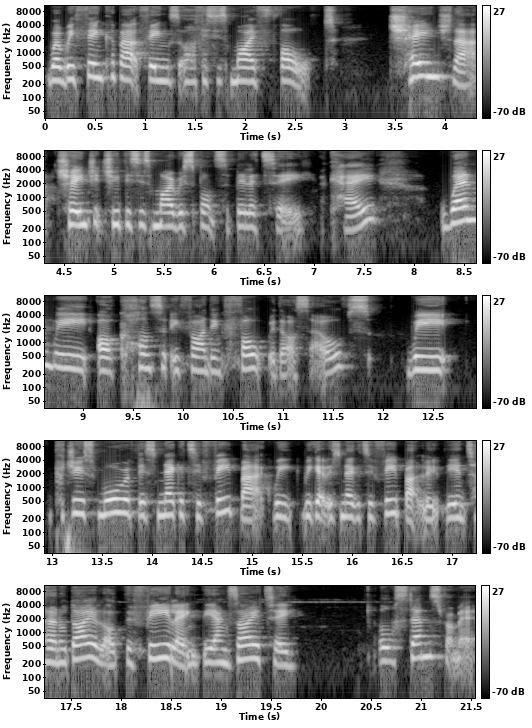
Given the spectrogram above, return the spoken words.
When we think about things oh this is my fault change that change it to this is my responsibility okay? When we are constantly finding fault with ourselves we produce more of this negative feedback. We we get this negative feedback loop the internal dialogue the feeling the anxiety all stems from it.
